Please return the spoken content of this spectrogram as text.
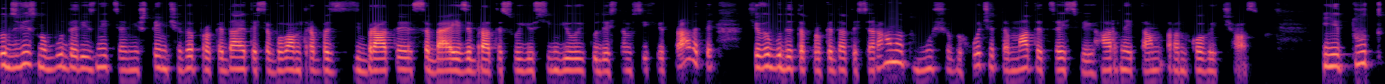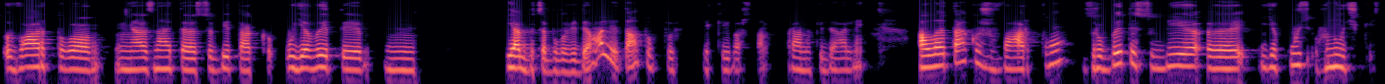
Тут, звісно, буде різниця між тим, чи ви прокидаєтеся, бо вам треба зібрати себе і зібрати свою сім'ю і кудись там всіх відправити, чи ви будете прокидатися рано, тому що ви хочете мати цей свій гарний там ранковий час. І тут варто, знаєте, собі так уявити, як би це було в ідеалі, та? тобто який ваш там ранок ідеальний. Але також варто зробити собі е, якусь гнучкість.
